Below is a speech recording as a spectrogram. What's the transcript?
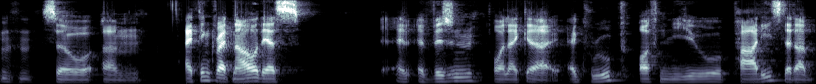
Mm-hmm. So um, I think right now there's a, a vision or like a, a, group of new parties that are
